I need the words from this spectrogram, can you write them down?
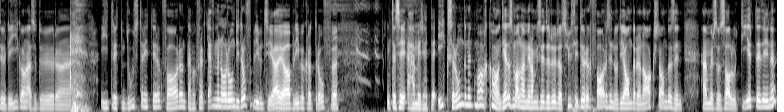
durch den Eingang, also durch äh, Eintritt und Austritt gefahren und dann haben wir gefragt, dürfen wir noch eine Runde drauf bleiben? Und sie, ja, ja, bleiben gerade drauf. Und dann haben wir dort x Runden gemacht. Und jedes Mal, wenn wir wieder durch das Häuschen durchgefahren sind, wo die anderen angestanden sind, haben wir so salutiert drin.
